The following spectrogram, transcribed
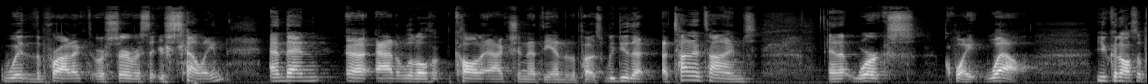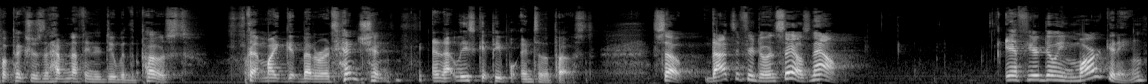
with the product or service that you're selling, and then uh, add a little call to action at the end of the post. We do that a ton of times, and it works quite well. You can also put pictures that have nothing to do with the post that might get better attention and at least get people into the post. So that's if you're doing sales. Now, if you're doing marketing,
